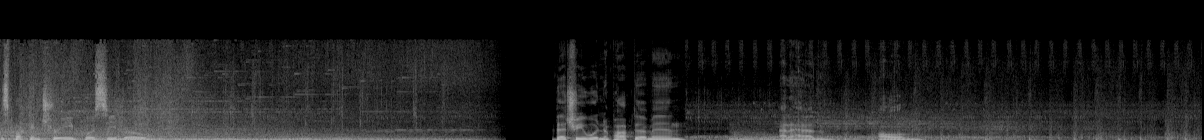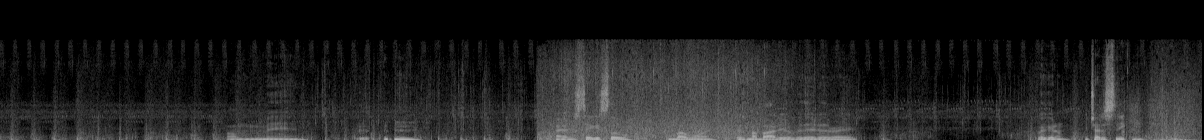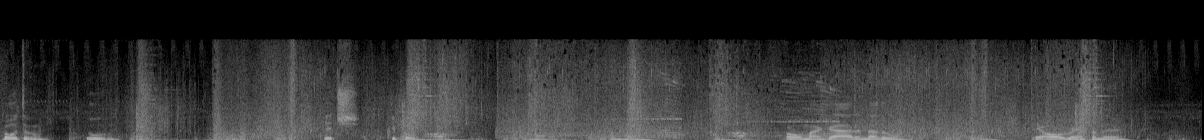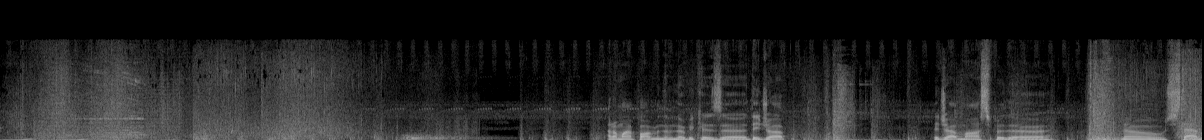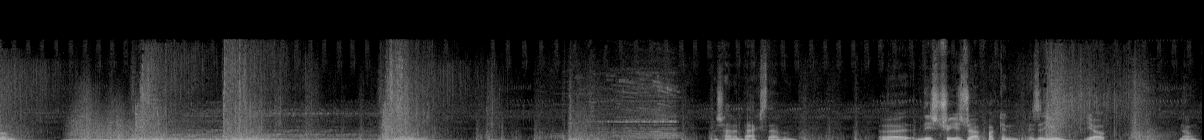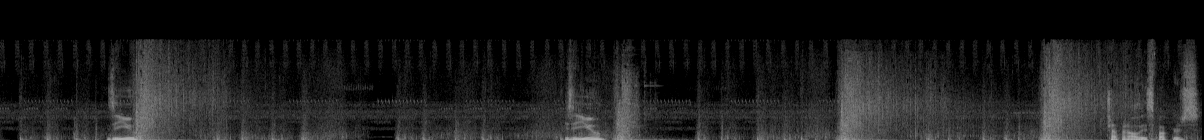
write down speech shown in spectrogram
This fucking tree pussy, bro. If that tree wouldn't have popped up, man, I'd have had them. All of them. Oh, man. Alright, just take it slow. One by one. There's my body over there to the right. Look at him. He tried to sneak me. Both of them. Two of them. Bitch. Get both. Oh my. Oh my god, another one. They all ran from there. I don't mind farming them though because uh, they drop they drop moss for the, uh... No! Stab him! I was trying to backstab him. Uh, these trees drop fucking... Is it you? Yup. No. Is it you? Is it you? Trapping all these fuckers.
